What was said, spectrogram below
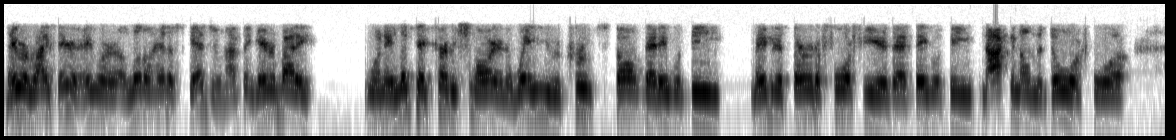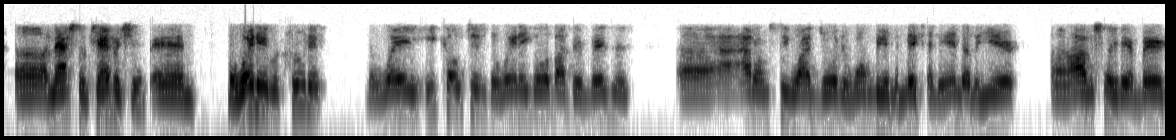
they were right there. They were a little ahead of schedule. And I think everybody, when they looked at Kirby Smart and the way he recruits, thought that it would be maybe the third or fourth year that they would be knocking on the door for uh, a national championship. And the way they recruited, the way he coaches, the way they go about their business, uh, I, I don't see why Georgia won't be in the mix at the end of the year. Uh, obviously, they're very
